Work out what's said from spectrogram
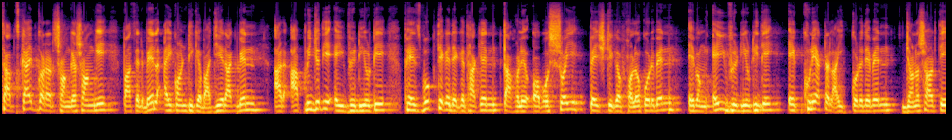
সাবস্ক্রাইব করার সঙ্গে সঙ্গে পাশের বেল আইকনটিকে বাজিয়ে রাখবেন। আর আপনি যদি এই ভিডিওটি ফেসবুক থেকে দেখে থাকেন, তাহলে অবশ্যই পেজটিকে ফলো করবেন এবং এই ভিডিওটিতে এক্ষুনি একটা লাইক করে দেবেন। জনস্বার্থে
